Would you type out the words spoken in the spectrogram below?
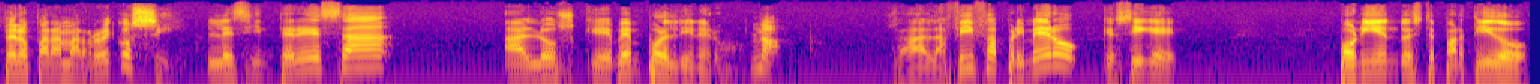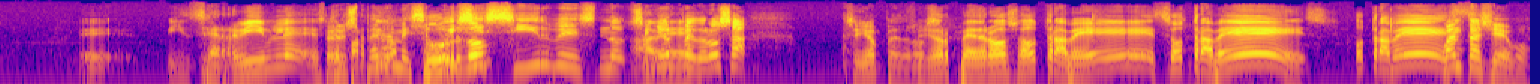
Pero para Marruecos sí. Les interesa a los que ven por el dinero. No. Sea, la FIFA primero, que sigue poniendo este partido eh, inservible, este Pero partido espérame, hoy absurdo. sí sirves. No, señor. Pedrosa. Señor Pedrosa. Señor Pedrosa, otra vez, otra vez, otra vez. ¿Cuántas llevo?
